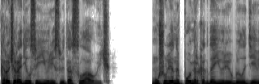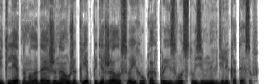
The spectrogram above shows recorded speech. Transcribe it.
Короче, родился Юрий Святославович. Муж у Лены помер, когда Юрию было 9 лет, но молодая жена уже крепко держала в своих руках производство земных деликатесов.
